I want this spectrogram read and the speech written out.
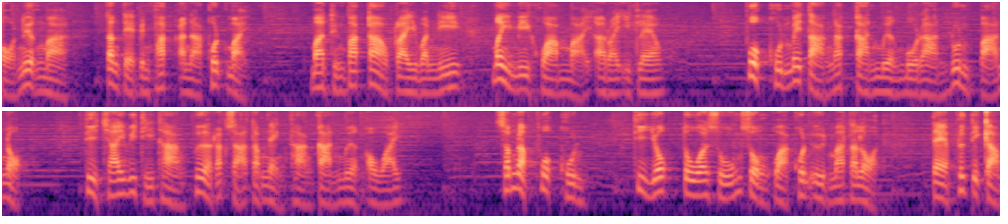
ต่อเนื่องมา ตั้งแต่เป็นพักอนาคตใหม่ มาถึงพักก้าวไกลวันนี้ไม่มีความหมายอะไรอีกแล้ว พวกคุณไม่ต่างนักการเมืองโบราณรุ่นป๋าหนอกที่ใช้วิถีทางเพื่อรักษาตำแหน่งทางการเมืองเอาไว้สำหรับพวกคุณ ที่ยกตัวสูงส่งกว่าคนอื่นมาตลอด แต่พฤติกรรม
